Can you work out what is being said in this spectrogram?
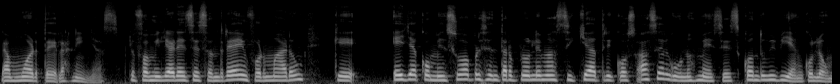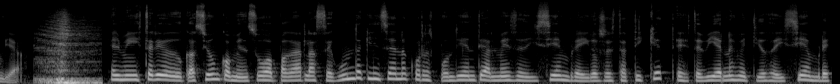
la muerte de las niñas. Los familiares de Sandrea informaron que ella comenzó a presentar problemas psiquiátricos hace algunos meses cuando vivía en Colombia. El Ministerio de Educación comenzó a pagar la segunda quincena correspondiente al mes de diciembre y los estatickets este viernes 22 de diciembre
